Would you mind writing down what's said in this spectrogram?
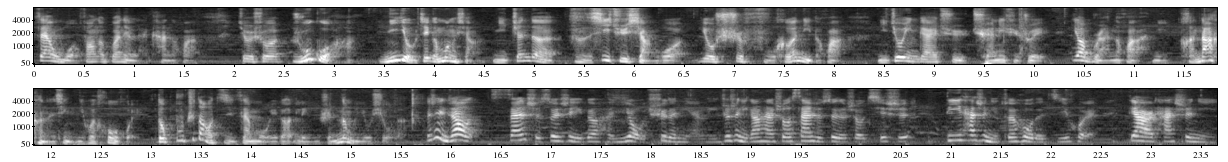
在我方的观点来看的话，就是说，如果啊你有这个梦想，你真的仔细去想过，又是符合你的话，你就应该去全力去追。要不然的话，你很大可能性你会后悔，都不知道自己在某一个领域是那么优秀的。而且你知道，三十岁是一个很有趣的年龄，就是你刚才说三十岁的时候，其实第一它是你最后的机会，第二它是你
